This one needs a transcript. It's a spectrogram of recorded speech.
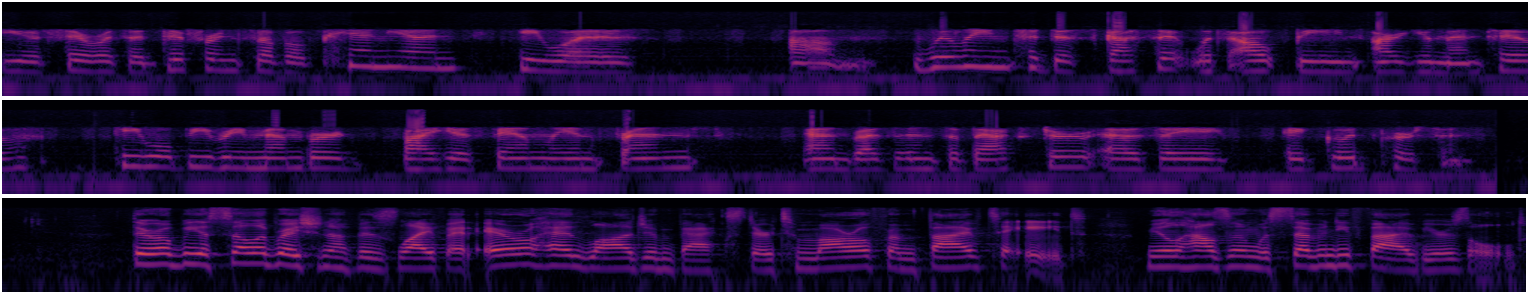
if there was a difference of opinion, he was um, willing to discuss it without being argumentative. He will be remembered by his family and friends and residents of Baxter as a, a good person. There will be a celebration of his life at Arrowhead Lodge in Baxter tomorrow from 5 to 8. Muehlhausen was 75 years old.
